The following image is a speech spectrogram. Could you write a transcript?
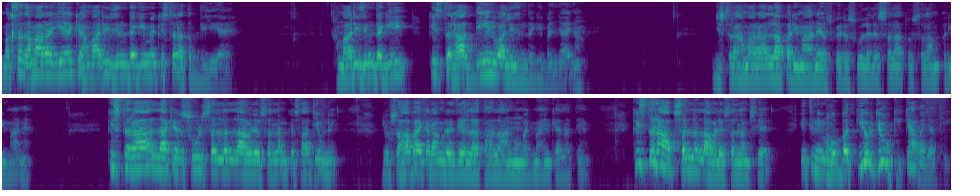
मकसद हमारा ये है कि हमारी ज़िंदगी में किस तरह तब्दीली आए। हमारी ज़िंदगी किस तरह दीन वाली ज़िंदगी बन जाए ना। जिस तरह हमारा अल्लाह पर ईमान है, उसके रसूल सलाम पर ईमान है। किस तरह अल्लाह के रसूल सल्लल्लाहु अलैहि वसल्लम के साथियों ने, जो सहाबा कराम रज़ी अल्लाह तजमाइन मजमाइन कहलाते हैं, किस तरह आप सल्लल्लाहु अलैहि वसल्लम से इतनी मोहब्बत की और क्यों की? क्या वजह थी?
